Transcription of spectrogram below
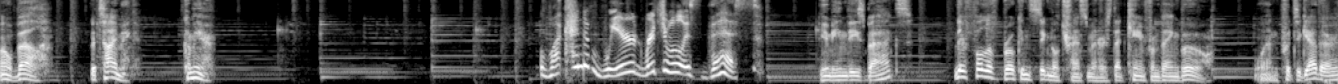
Oh, Belle. The timing. Come here. What kind of weird ritual is this? You mean these bags? They're full of broken signal transmitters that came from Bangboo. When put together,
